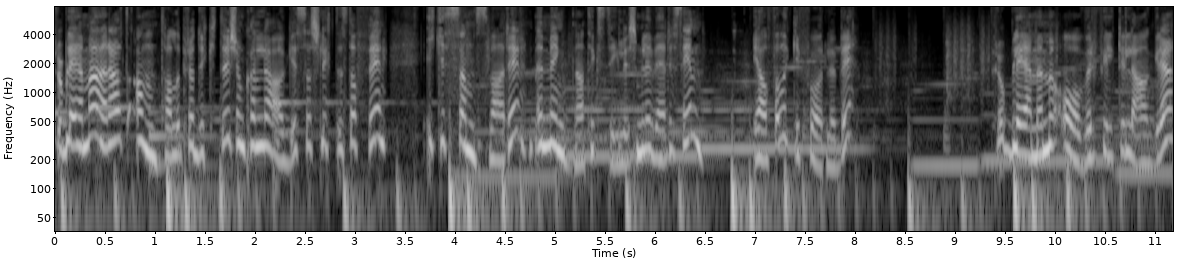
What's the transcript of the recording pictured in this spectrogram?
Problemet er at antallet produkter som kan lages av slitte stoffer, ikke samsvarer med mengden av tekstiler som leveres inn. Iallfall ikke foreløpig. Problemet med overfylte lagre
